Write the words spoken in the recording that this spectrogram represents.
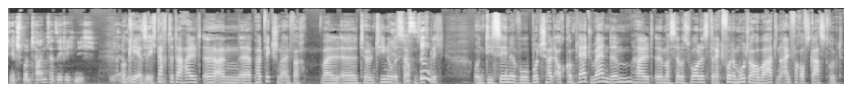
Jetzt spontan tatsächlich nicht. Also okay, also ich dachte da halt äh, an äh, Pulp Fiction einfach, weil äh, Tarantino ist ja offensichtlich so. Und die Szene, wo Butch halt auch komplett random halt äh, Marcellus Wallace direkt vor der Motorhaube hat und einfach aufs Gas drückt.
